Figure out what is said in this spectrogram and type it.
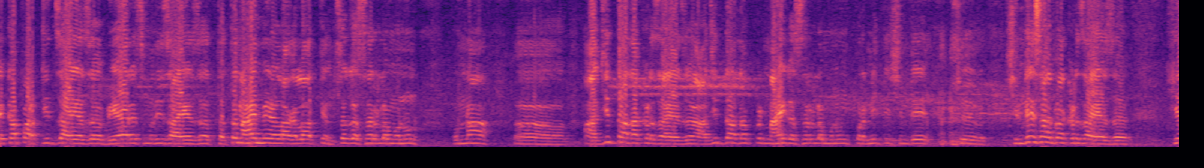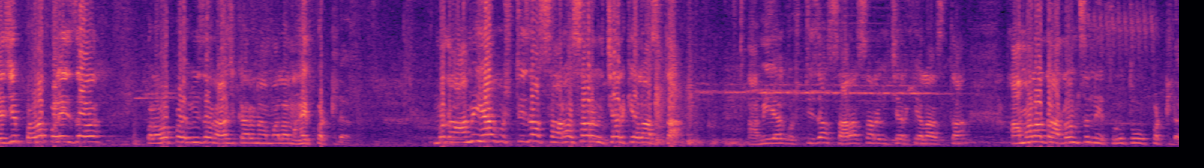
एका पार्टीत जायचं बी आर एसमध्ये जायचं तत नाही मिळ लागला त्यांचं घसरलं म्हणून पुन्हा अजितदादाकडे जायचं अजितदादाकडे नाही घसरलं म्हणून प्रणिती शिंदे शि- शिंदे साहेबाकडे जायचं. हे जे पळापळीचं पळवापळवीचं राजकारण आम्हाला नाही पटलं. मग आम्ही ह्या गोष्टीचा सारासार विचार केला असता आम्ही या गोष्टीचा सारासार विचार केला असता आम्हाला दादांचं नेतृत्व पटलं.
